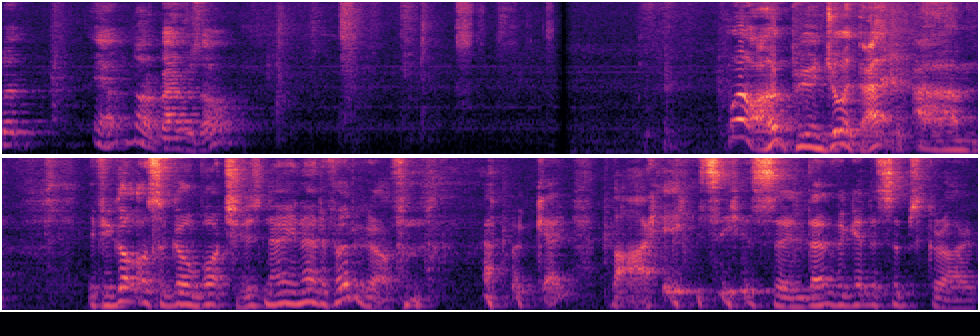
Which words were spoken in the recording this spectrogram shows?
but yeah, not a bad result. Well, I hope you enjoyed that. Um, if you've got lots of gold watches, now you know how to photograph them. okay, bye. See you soon. Don't forget to subscribe.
